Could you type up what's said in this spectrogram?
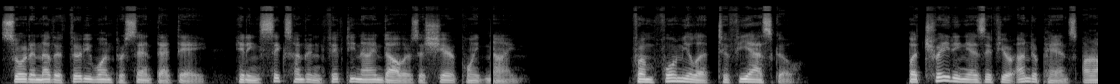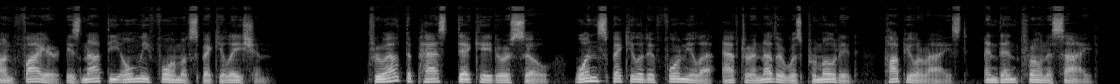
soared another 31% that day, hitting $659 a share. 9. From formula to fiasco. But trading as if your underpants are on fire is not the only form of speculation. Throughout the past decade or so, one speculative formula after another was promoted, popularized, and then thrown aside.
